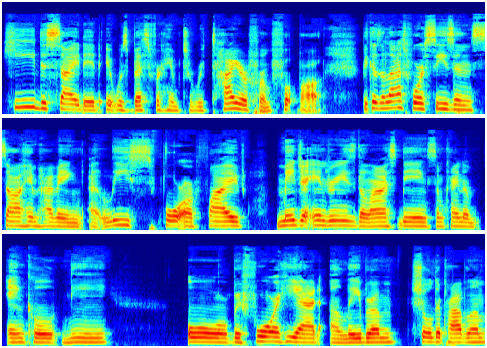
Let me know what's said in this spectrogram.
He decided it was best for him to retire from football because the last four seasons saw him having at least four or five major injuries, the last being some kind of ankle, knee, or before he had a labrum shoulder problem.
